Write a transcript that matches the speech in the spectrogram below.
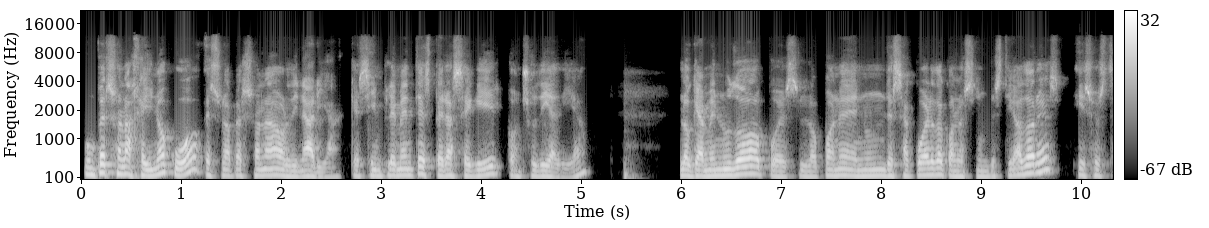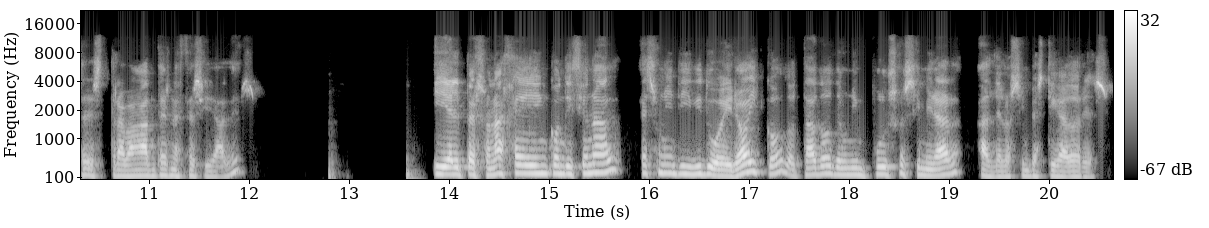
Un personaje inocuo es una persona ordinaria que simplemente espera seguir con su día a día, lo que a menudo pues, lo pone en un desacuerdo con los investigadores y sus extravagantes necesidades. Y el personaje incondicional es un individuo heroico dotado de un impulso similar al de los investigadores.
